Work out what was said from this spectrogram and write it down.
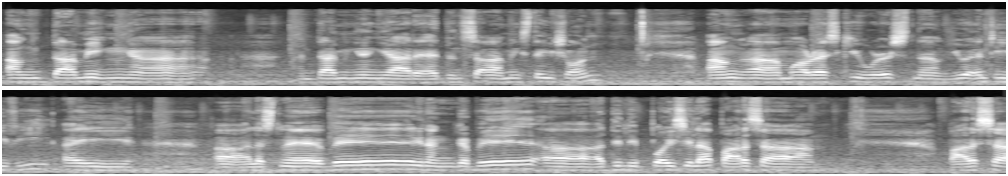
Ang daming uh, ang daming nangyari dun sa aming station ang uh, mga rescuers ng UNTV ay uh, alas 9 ng gabi uh, dineploy sila para sa para sa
